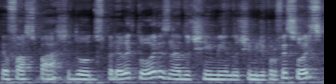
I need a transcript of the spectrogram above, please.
eu faço parte do, dos preletores, né, do time, do time de professores.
